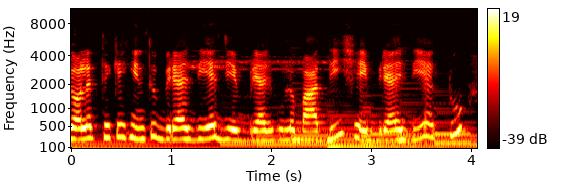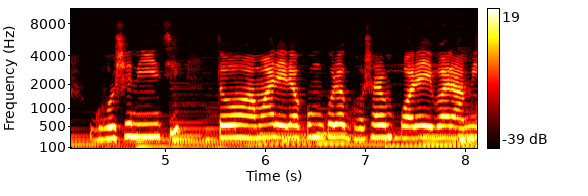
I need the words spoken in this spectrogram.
জলের থেকে কিন্তু ব্রাশ দিয়ে যে ব্রাশগুলো বাদ দিই, সেই ব্রাশ দিয়ে একটু ঘষে নিয়েছি। তো আমার এরকম করে ঘষার পরে এবার আমি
